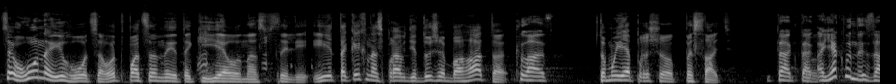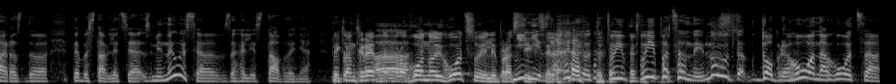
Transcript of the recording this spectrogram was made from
це гона і гоца. От пацани такі є у нас в селі. І таких насправді дуже багато, Клас. тому є про що писати. Так, так. А як вони зараз до тебе ставляться? Змінилося взагалі ставлення? Ти Ну, тобто- конкретно про Гону і Гоцу или про Ні, всіх ні, селян? взагалі, от твої, твої пацани. Ну, добре, гона, гоца.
